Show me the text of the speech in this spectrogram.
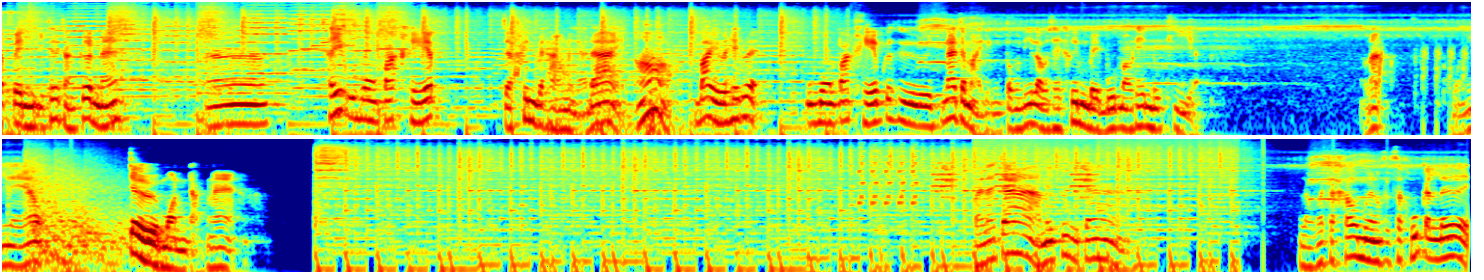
จะเป็นอีเทอร์จังเกิลนะ ใช้อุโมงค์ปาร์คเคฟ จะขึ้นไปทางเหนือได้อ๋อใบไว้ให้ด้วย อุโมงค์ปาร์คเคฟก็คือน่าจะหมายถึงตรงที่เราใช้ขึ้นไปบูธเมลเทนทุกทีอะละผลนี้แล้ว เจอมอนดักหน้าไปแล้วจ้า ไม่สู้จ้า เราก็จะเข้าเมืองซูซาคุกันเลย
